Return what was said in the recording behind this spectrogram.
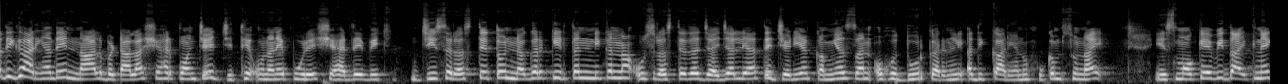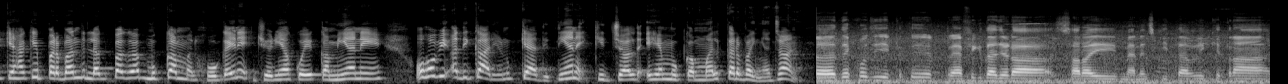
ਅਧਿਕਾਰੀਆਂ ਦੇ ਨਾਲ ਬਟਾਲਾ ਸ਼ਹਿਰ ਪਹੁੰਚੇ, ਜਿੱਥੇ ਉਹਨਾਂ ਨੇ ਪੂਰੇ ਸ਼ਹਿਰ ਦੇ ਵਿੱਚ ਜਿਸ ਰਸਤੇ ਤੋਂ ਨਗਰ ਕੀਰਤਨ ਨਿਕਲਣਾ ਉਸ ਰਸਤੇ ਦਾ ਜਾਇਜ਼ਾ ਲਿਆ ਤੇ ਜਿਹੜੀਆਂ ਕਮੀਆਂ ਸਨ ਉਹ ਦੂਰ ਕਰਨ ਲਈ ਅਧਿਕਾਰੀਆਂ ਨੂੰ ਹੁਕਮ ਸੁਣਾਏ। ਇਸ ਮੌਕੇ ਵਿਧਾਇਕ ਨੇ ਕਿਹਾ ਕਿ ਪ੍ਰਬੰਧ ਲਗਭਗ ਮੁਕੰਮਲ ਹੋ ਗਏ ਨੇ ਜਿਹੜੀਆਂ ਕੋਈ ਕਮੀਆਂ ਨੇ ਉਹ ਵੀ ਅਧਿਕਾਰੀਆਂ ਨੂੰ ਕਹਿ ਦਿੱਤੀਆਂ ਨੇ ਕਿ ਜਲਦ ਇਹ ਮੁਕੰਮਲ ਕਰਵਾਈਆਂ ਜਾਣ। ਅ, ਦੇਖੋ ਜੀ ਇੱਕ ਤੇ ਟ੍ਰੈਫਿਕ ਦਾ ਜਿਹੜਾ ਸਾਰਾ ਹੀ ਮੈਨੇਜ ਕੀਤਾ ਵੀ ਕਿਸ ਤਰ੍ਹਾਂ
